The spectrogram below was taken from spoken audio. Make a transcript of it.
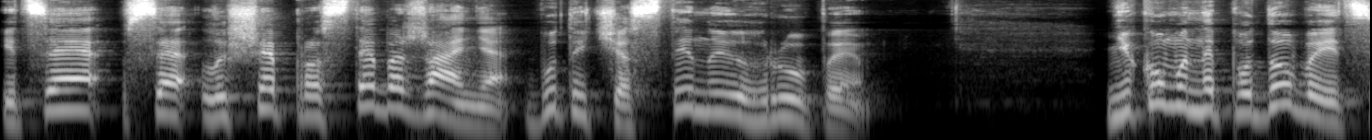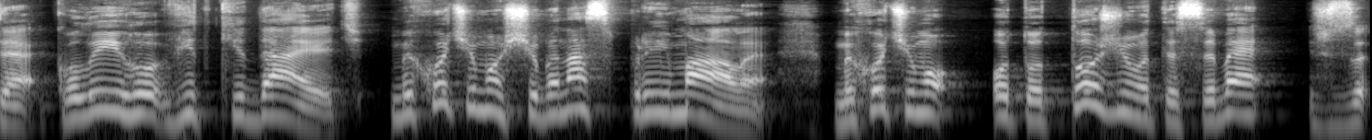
і це все лише просте бажання бути частиною групи. Нікому не подобається, коли його відкидають. Ми хочемо, щоб нас приймали. Ми хочемо ототожнювати себе з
